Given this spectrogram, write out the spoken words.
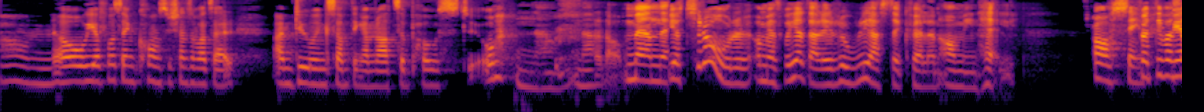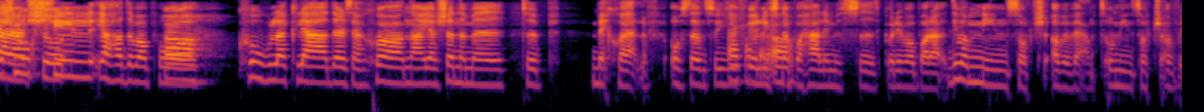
Oh no, jag får så en konstig känsla av att så här, I'm doing something I'm not supposed to. No, not at all. Men jag tror, om jag ska vara helt ärlig, roligaste kvällen av min helg. Ja, same. För det var Men jag så här tror också- chill, jag hade bara på Ja. coola kläder, så här sköna. Jag kände mig typ mig själv. Och sen så gick vi och lyssnade ja. på härlig musik och det var bara, det var min sorts av event och min sorts av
